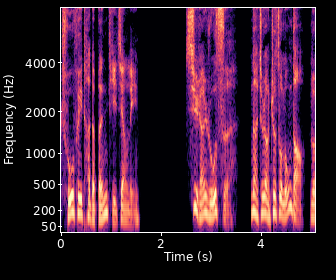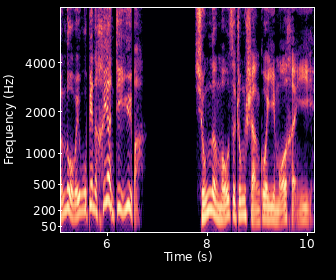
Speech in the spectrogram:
除非他的本体降临。既然如此，那就让这座龙岛沦落为无边的黑暗地狱吧！穷冷眸子中闪过一抹狠意，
